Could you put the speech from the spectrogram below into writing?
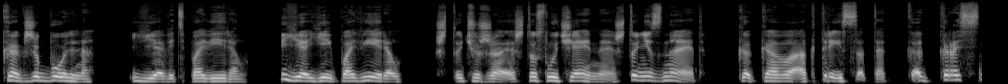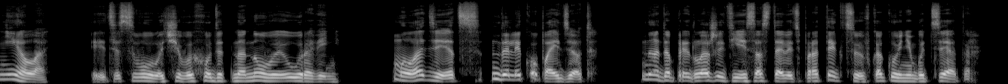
как же больно. Я ведь поверил. Я ей поверил, что чужая, что случайная, что не знает. Какова актриса-то, как краснела. Эти сволочи выходят на новый уровень. Молодец, далеко пойдет. Надо предложить ей составить протекцию в какой-нибудь театр.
